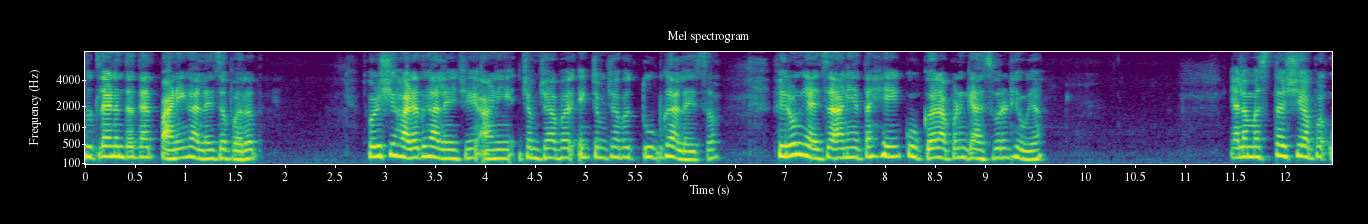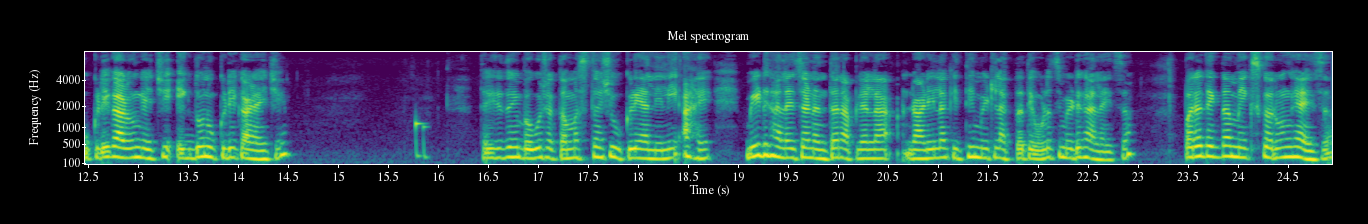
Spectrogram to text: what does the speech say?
धुतल्यानंतर त्यात पाणी घालायचं परत. थोडीशी हळद घालायची आणि चमच्याभर एक चमच्याभर तूप घालायचं. फिरून घ्यायचं आणि आता हे कुकर आपण गॅसवर ठेवूया. याला मस्त अशी आपण उकडी काढून घ्यायची एक दोन उकडी काढायची. तर इथे तुम्ही बघू शकता मस्त अशी उकळी आलेली आहे. मीठ घालायचं नंतर आपल्याला डाळीला किती मीठ लागतं तेवढंच मीठ घालायचं. परत एकदा मिक्स करून घ्यायचं.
